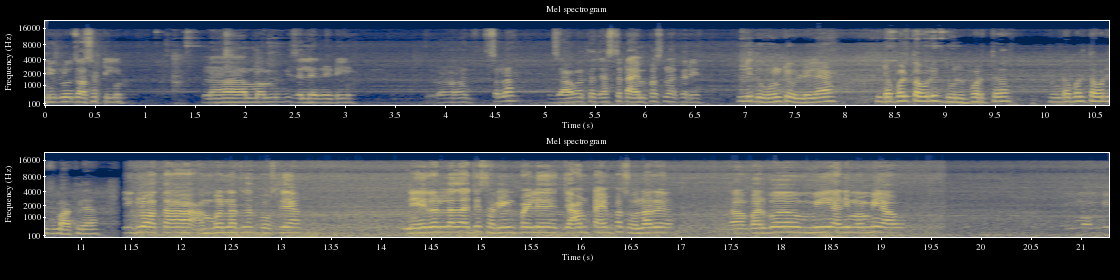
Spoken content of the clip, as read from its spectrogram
निघलो जासाठी. ना मम्मी बी झाले रेडी चला जावं आता जास्त टाइमपास ना करीत. इडली धुवून ठेवलेल्या डबल तवरीत धुल पडतं डबल तवरीच माखल्या. निघलो आता अंबरनाथलाच पोचल्या नेरलला जायचे सगळ्यात पहिले जाम टाइमपास होणार बरोबर मी आणि मम्मी आहो. मम्मी.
